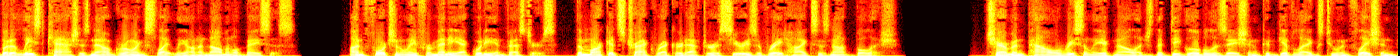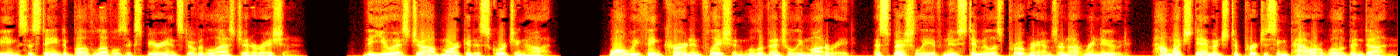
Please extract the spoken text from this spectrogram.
but at least cash is now growing slightly on a nominal basis. Unfortunately for many equity investors, the market's track record after a series of rate hikes is not bullish. Chairman Powell recently acknowledged that deglobalization could give legs to inflation being sustained above levels experienced over the last generation. The U.S. job market is scorching hot. While we think current inflation will eventually moderate, especially if new stimulus programs are not renewed, how much damage to purchasing power will have been done?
